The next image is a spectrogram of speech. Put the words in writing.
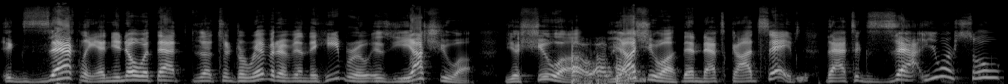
Exactly. And you know what that that's a derivative in the Hebrew is Yeshua. Yeshua. Oh, okay. Yeshua, then that's God saves. That's exact you are so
